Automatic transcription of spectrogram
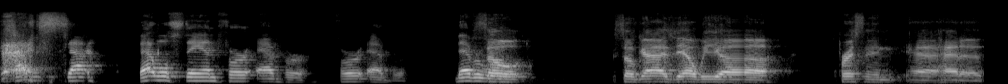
yes. that, that that will stand forever forever never so will. so guys yeah we uh person had a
